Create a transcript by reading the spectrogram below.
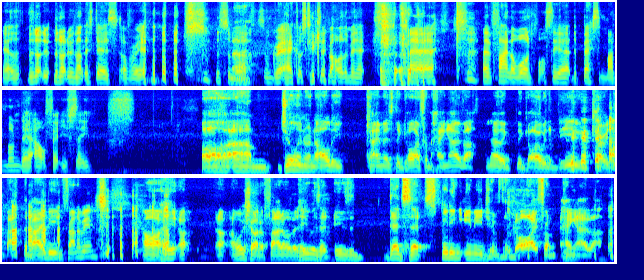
yeah, they're not they're not doing that these days over here. There's some nah. uh, some great haircuts kicking about at the minute. uh, and final one, what's the uh, the best Mad Monday outfit you've seen? Oh, um, Julien Rinaldi came as the guy from Hangover. You know, the, the guy with the beard who carried the, the baby in front of him. Oh, he, I, I wish I had a photo of it. He was a, he was a dead set spitting image of the guy from Hangover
